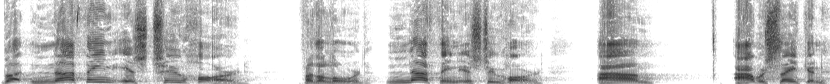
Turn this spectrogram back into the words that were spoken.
But nothing is too hard for the Lord. Nothing is too hard. Um, I was thinking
